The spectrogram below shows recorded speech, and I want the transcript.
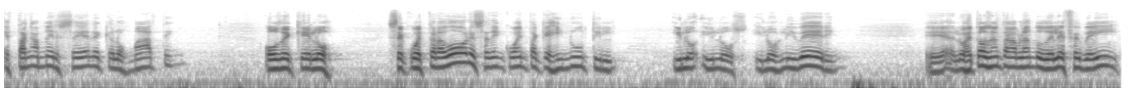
¿Están a merced de que los maten o de que los secuestradores se den cuenta que es inútil y, y, los, y los liberen. Eh, los Estados Unidos están hablando del FBI.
